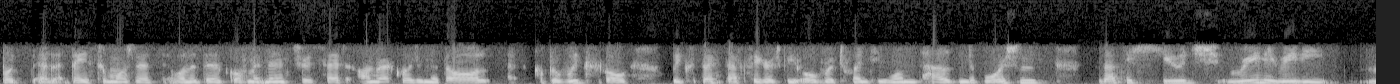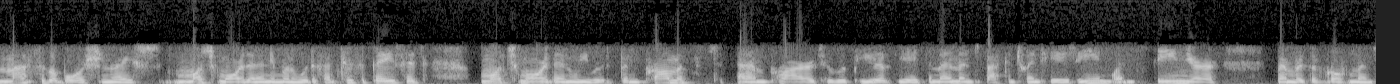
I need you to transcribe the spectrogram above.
But uh, based on what uh, one of the government ministers said on record in the Dáil a couple of weeks ago, we expect that figure to be over 21,000 abortions. That's a huge, really, really massive abortion rate, much more than anyone would have anticipated, much more than we would have been promised um, prior to repeal of the Eighth Amendment back in 2018 when senior members of government,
